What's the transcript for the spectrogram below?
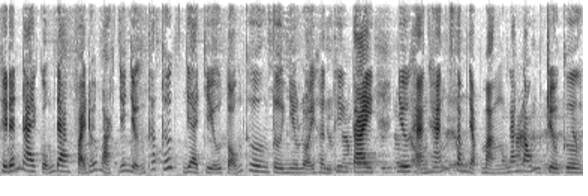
thì đến nay cũng đang phải đối mặt với những thách thức và chịu tổn thương từ nhiều loại hình thiên tai như hạn hán, xâm nhập mặn, nắng nóng, triều cường,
